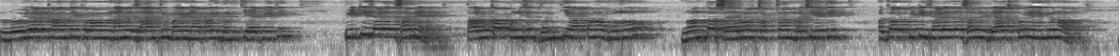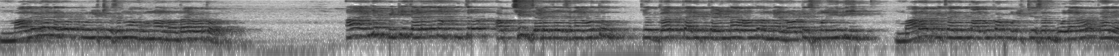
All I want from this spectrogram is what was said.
લોહિયાળ ક્રાંતિ કરવાના નામે જાનથી મારી નાખવાની ધમકી આપી હતી. પીટી જાડેજા સામે તાલુકા પોલીસે ધમકી આપવાનો ગુનો નોંધતા શહેરમાં ચકચાર મચી હતી. અગાઉ પીટી જાડેજા સામે વ્યાજખોરી અંગેનો માલવ્યાનગર પોલીસ સ્ટેશનમાં ગુનો નોંધાયો હતો. આ અંગે પીટી જાડેજાના પુત્ર અક્ષિત જાડેજાએ જણાવ્યું હતું કે ગત તારીખ ત્રણના રોજ અમને નોટિસ મળી હતી, મારા પિતાને તાલુકા પોલીસ સ્ટેશન બોલાવ્યા ત્યારે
